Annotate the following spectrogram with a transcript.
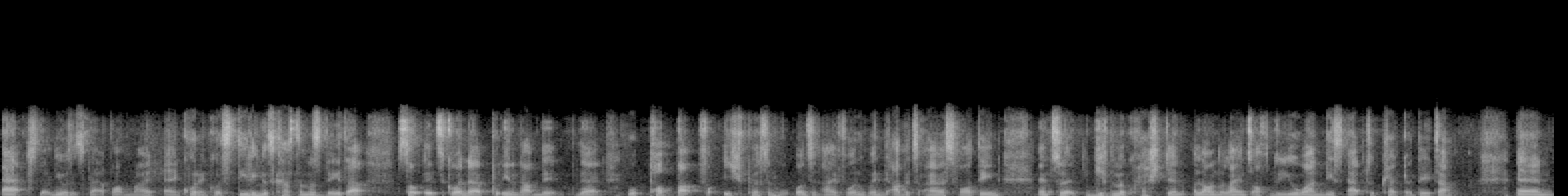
apps that use its platform, right? And quote unquote stealing its customers' data. So it's going to put in an update that will pop up for each person who owns an iPhone when they update to iOS 14 and to give them a question along the lines of do you want this app to track your data? And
